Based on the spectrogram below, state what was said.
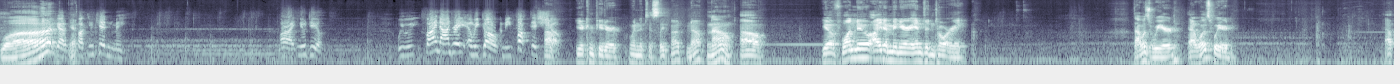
What? You gotta be Yep. fucking kidding me. All right, new deal. We, we find Andre and we go. I mean, fuck this Oh, show. Your computer went into sleep mode? No? No. Oh. You have one new item in your inventory. That was weird. That was weird. Oh,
